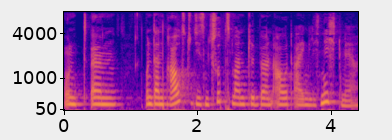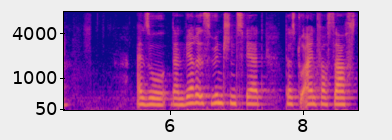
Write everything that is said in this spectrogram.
Und, ähm, und dann brauchst du diesen Schutzmantel Burnout eigentlich nicht mehr. Also dann wäre es wünschenswert, dass du einfach sagst,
